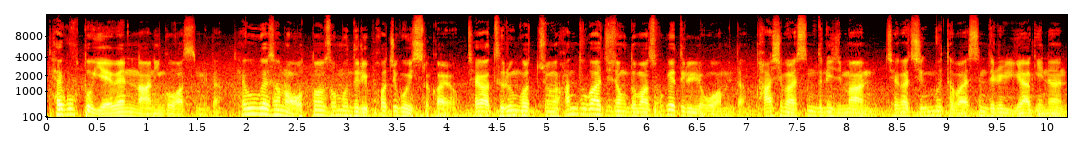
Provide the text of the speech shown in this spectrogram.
태국도 예외는 아닌 것 같습니다. 태국에서는 어떤 소문들이 퍼지고 있을까요? 제가 들은 것 중 한두 가지 정도만 소개드리려고 합니다. 다시 말씀드리지만 제가 지금부터 말씀드릴 이야기 는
